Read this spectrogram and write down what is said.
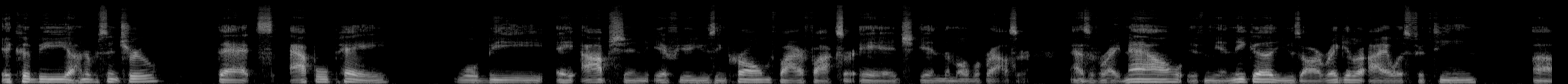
it could be 100% true that Apple Pay will be a option if you're using Chrome, Firefox, or Edge in the mobile browser. As of right now, if me and Nika use our regular iOS 15 uh,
